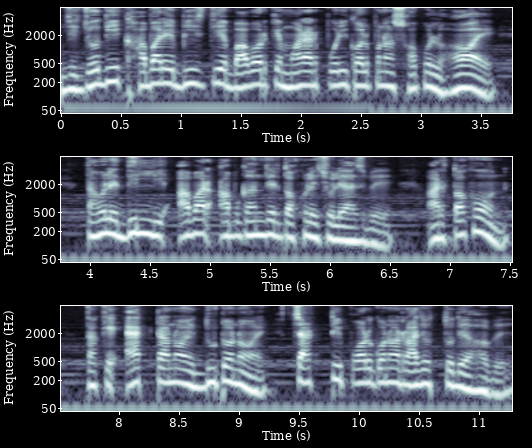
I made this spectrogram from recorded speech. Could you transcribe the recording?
যে যদি খাবারে বিষ দিয়ে বাবরকে মারার পরিকল্পনা সফল হয়, তাহলে দিল্লি আবার আফগানদের দখলে চলে আসবে। আর তখন তাকে একটা নয়, দুটো নয়, চারটি পরগনার রাজত্ব দেওয়া হবে।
